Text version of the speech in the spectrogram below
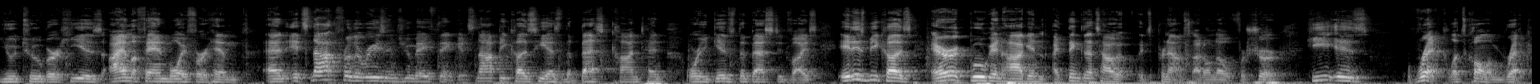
YouTuber. He is, I am a fanboy for him. And it's not for the reasons you may think. It's not because he has the best content or he gives the best advice. It is because Eric Bugenhagen, I think that's how it's pronounced, I don't know for sure. He is Rick, let's call him Rick.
